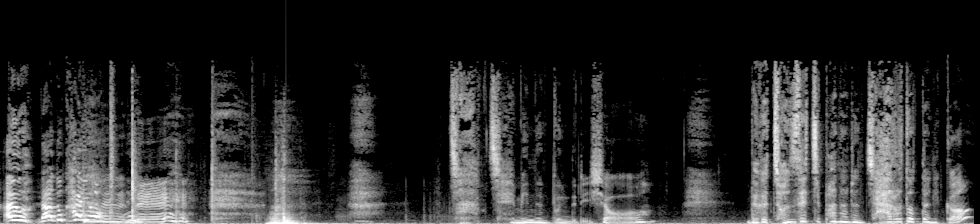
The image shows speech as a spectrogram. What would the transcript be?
아유 나도 가요. 네. 참 재밌는 분들이셔. 내가 전셋집 하나는 잘 얻었다니까?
